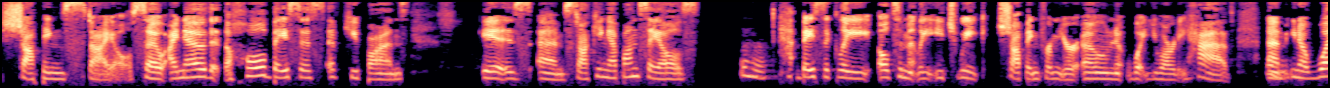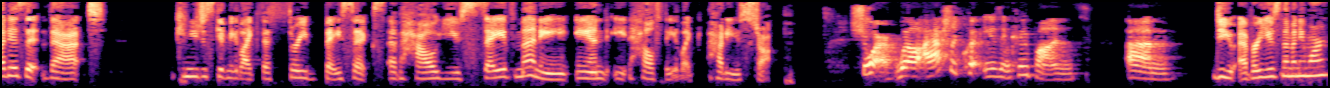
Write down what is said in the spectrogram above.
shopping style? So I know that the whole basis of coupons is um, stocking up on sales, Mhm. basically ultimately each week shopping from your own what you already have. Um, Mhm. you know, what is it that can you just give me like the three basics of how you save money and eat healthy? Like how do you shop? Sure. Well, I actually quit using coupons. Um, Do you ever use them anymore?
